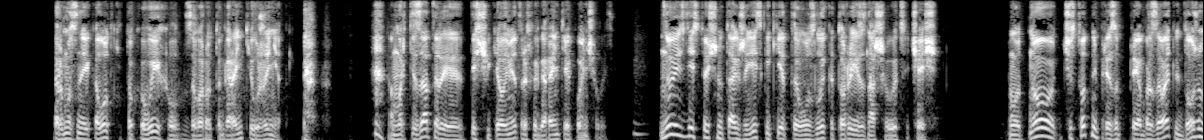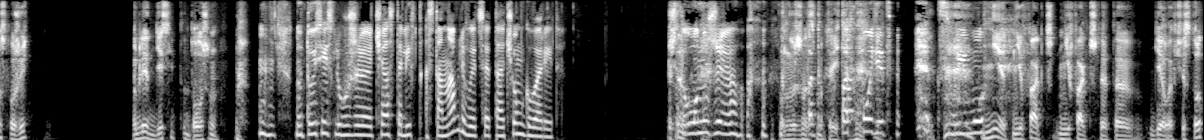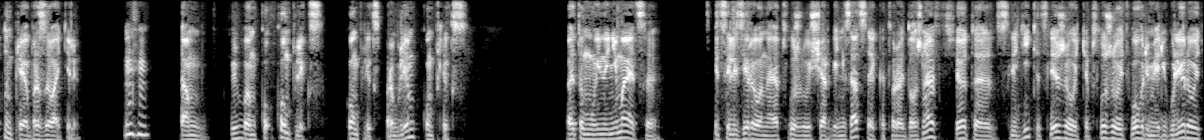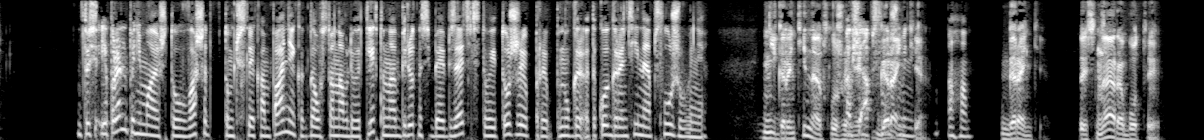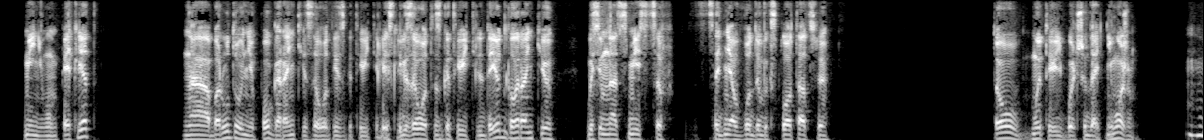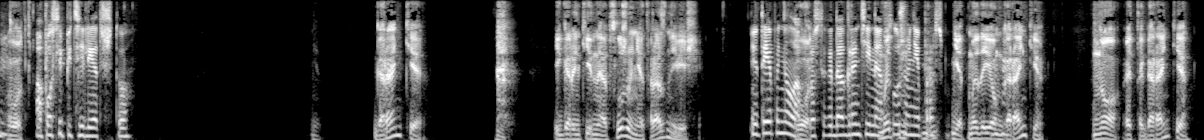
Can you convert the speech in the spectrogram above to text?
тормозные колодки только выехал за ворота, гарантии уже нет. Амортизаторы тысячу километров и гарантия кончилась. Ну и здесь точно так же есть какие-то узлы, которые изнашиваются чаще. Вот, но частотный преобразователь должен служить ну, лет 10-то должен. Ну, то есть, если уже часто лифт останавливается, это о чем говорит? Что он уже нужно под, смотреть. подходит к своему... Нет, не факт, не факт, что это дело в частотном преобразователе. Угу. Там любом комплекс, комплекс проблем, комплекс. Поэтому и нанимается специализированная обслуживающая организация, которая должна все это следить, отслеживать, обслуживать, вовремя регулировать. То есть я правильно понимаю, что ваша, в том числе компания, когда устанавливает лифт, она берет на себя обязательства и тоже ну, такое гарантийное обслуживание? Не гарантийное обслуживание, Вообще, обслуживание. гарантия. Ага. Гарантия. То есть на работы минимум 5 лет, на оборудование по гарантии завода-изготовителя. Если завод-изготовитель дает гарантию 18 месяцев со дня ввода в эксплуатацию, то мы-то ведь больше дать не можем. Угу. Вот. А после пяти лет что? Нет. Гарантия и гарантийное обслуживание это разные вещи. Это я поняла. Вот. Просто когда гарантийное мы, обслуживание прос... Нет, мы даем угу. гарантию, но это гарантия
